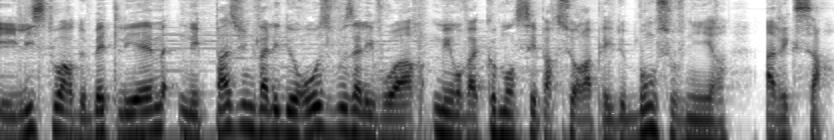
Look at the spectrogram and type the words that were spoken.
Et l'histoire de Bethléem n'est pas une vallée de roses, vous allez voir, mais on va commencer par se rappeler de bons souvenirs avec ça.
